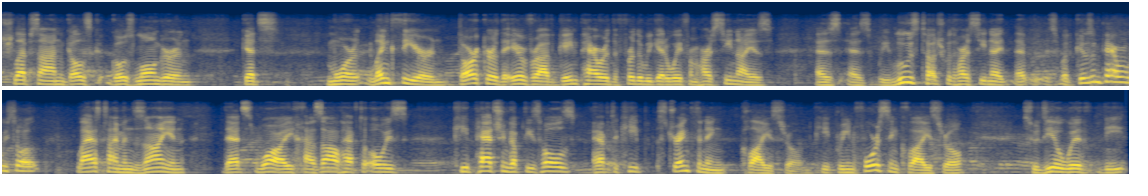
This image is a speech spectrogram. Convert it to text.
schleps on, Galus goes longer and gets more lengthier and darker. The Erev Rav gain power the further we get away from Har Sinai as as as we lose touch with Har Sinai, that is what gives power. We saw last time in Zion. That's why Chazal have to always keep patching up these holes, have to keep strengthening Klal Yisrael, keep reinforcing Klal Yisrael to deal with the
